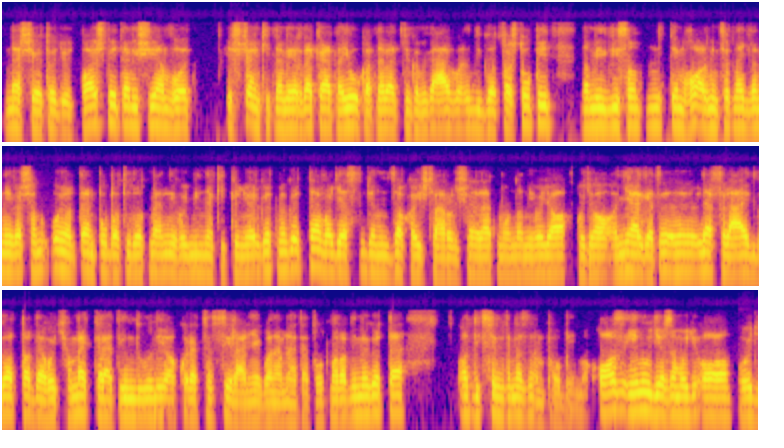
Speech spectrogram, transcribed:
mesélt, hogy, hogy Pajs Péter is ilyen volt, és senkit nem érdekelt, mert jókat nevettünk, amíg állígatta a stopit, de amíg viszont 35-40 évesen olyan tempóba tudott menni, hogy mindenki könyörgött mögötte, vagy ezt ugyanúgy Zaka Istvánról is el lehet mondani, hogy a, hogy a, a nyerget lefelé állítgatta, de hogyha meg kellett indulni, akkor egyszerűen szélárnyékban nem lehetett ott maradni mögötte addig szerintem ez nem probléma. Az, én úgy érzem, hogy, a, hogy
